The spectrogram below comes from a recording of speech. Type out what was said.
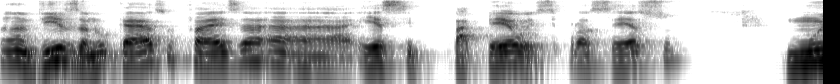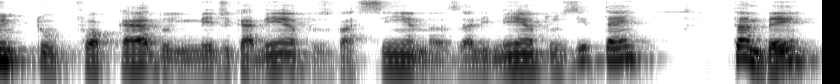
a Anvisa, no caso, faz a, a, esse papel, esse processo muito focado em medicamentos, vacinas, alimentos e tem também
